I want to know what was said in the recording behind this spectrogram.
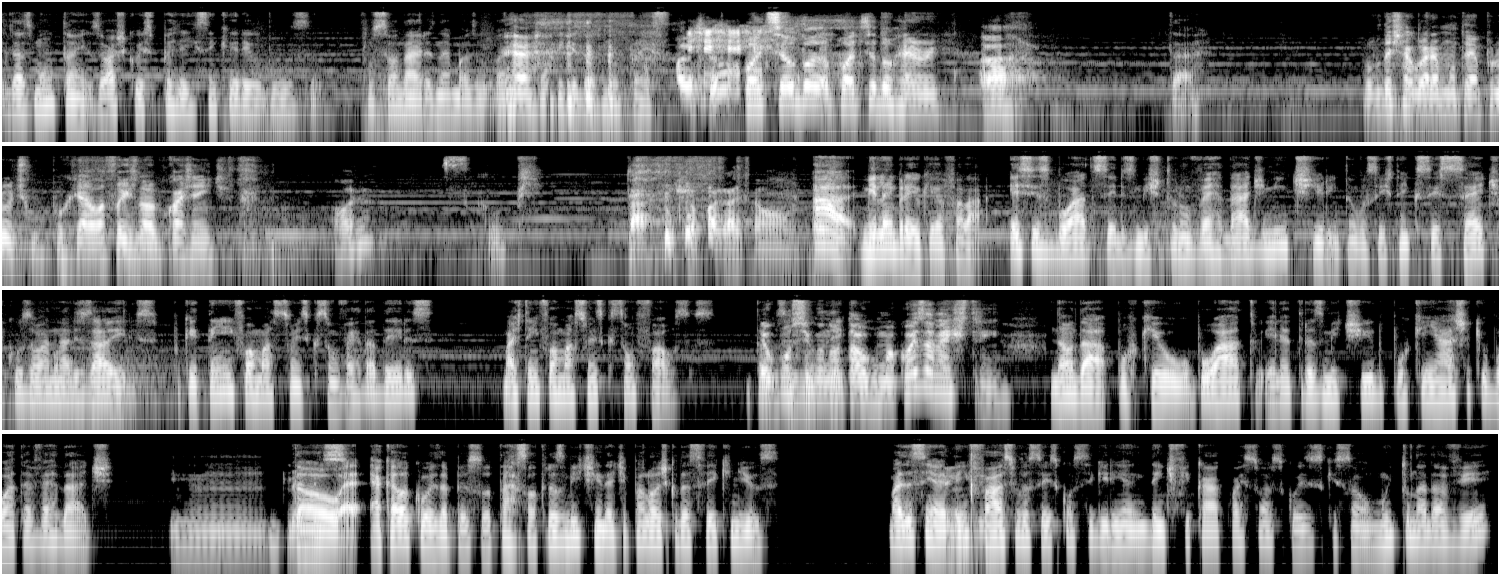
e das montanhas. Eu acho que eu esperei sem querer o dos funcionários, né? Mas vai É. pedir das montanhas. Pode ser, o do, pode ser do Henry. Ah, Tá. Vamos deixar agora a montanha por último, porque ela foi snob com a gente. olha. Desculpe. Tá, deixa eu apagar então. Ah, me lembrei o que eu ia falar. Esses boatos, eles misturam verdade e mentira, então vocês têm que ser céticos ao analisar eles. Porque tem informações que são verdadeiras, mas tem informações que são falsas. Então Eu consigo notar que- alguma coisa, mestrinho? Não dá, porque o boato, ele é transmitido por quem acha que o boato é verdade. Hum, Então, é, é aquela coisa, a pessoa tá só transmitindo, é tipo a lógica das fake news. Mas assim, é bem Entendi. fácil vocês conseguirem identificar quais são as coisas que são muito nada a ver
